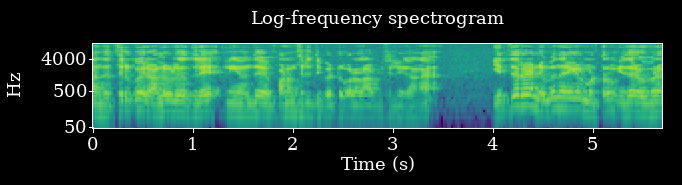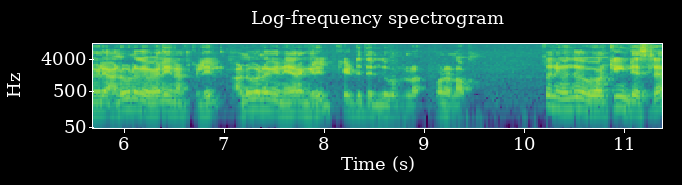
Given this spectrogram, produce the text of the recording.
அந்த திருக்கோயில் அலுவலகத்திலே நீங்கள் வந்து பணம் செலுத்தி பெற்றுக்கொள்ளலாம் அப்படின்னு சொல்லியிருக்காங்க. இதர நிபந்தனைகள் மற்றும் இதர விவரங்களை அலுவலக வேலை நாட்களில் அலுவலக நேரங்களில் கேட்டு தெரிந்து கொள்ளலாம் கொள்ளலாம். ஸோ நீங்கள் வந்து ஒர்க்கிங் டேஸில்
